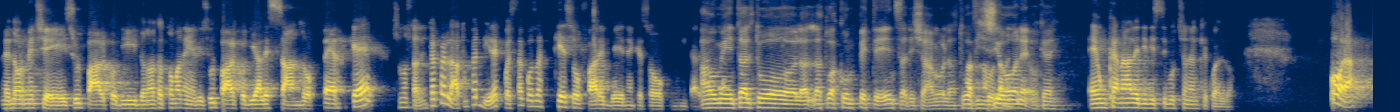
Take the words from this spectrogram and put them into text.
l'enorme CEI, sul palco di Donato Tomanelli, sul palco di Alessandro, perché sono stato interpellato per dire questa cosa che so fare bene, che so comunicare. Aumenta il tuo, la, la, tua competenza, diciamo, la tua visione, ok. È un canale di distribuzione anche quello. Ora,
